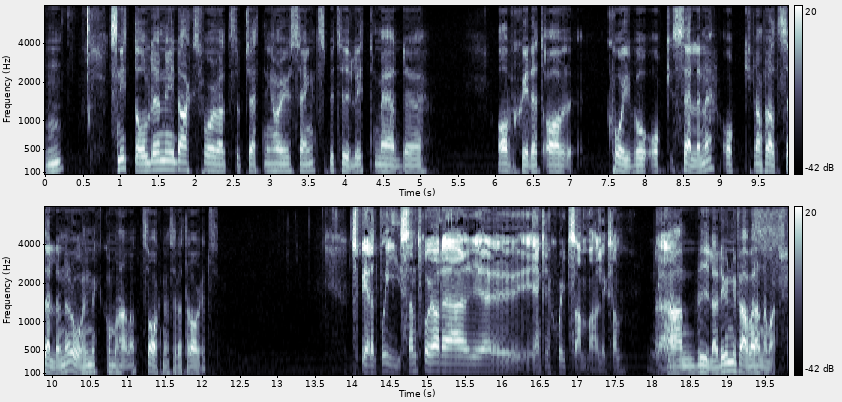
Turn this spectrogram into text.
Mm. Snittåldern i Dax forwardsuppsättning har ju sänkts betydligt med eh, avskedet av Koivu och Sellene och framförallt Sellene då. Hur mycket kommer han att saknas i detta laget? Spelet på isen tror jag det är eh, egentligen skitsamma liksom. Eh, Han vilade ungefär varannan match.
